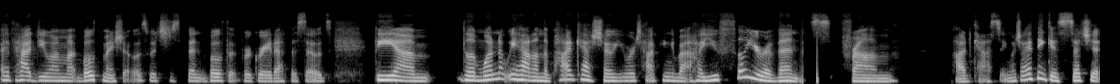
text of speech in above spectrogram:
I've had you on my, both my shows, which has been both were great episodes. The um the one that we had on the podcast show, you were talking about how you fill your events from podcasting, which I think is such a,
